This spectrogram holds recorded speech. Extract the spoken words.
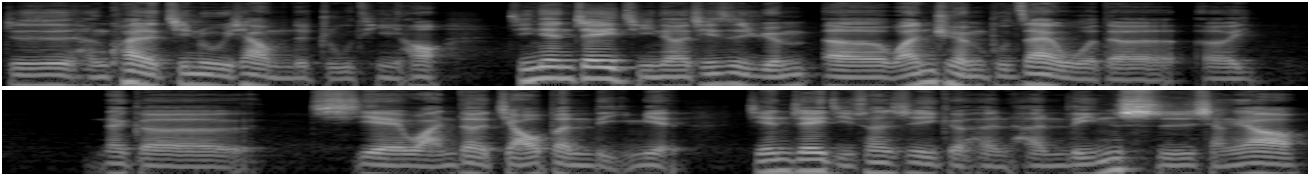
就是很快的进入一下我们的主题哈。今天这一集呢，其实原呃完全不在我的呃那个写完的脚本里面。今天这一集算是一个很很临时，想要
